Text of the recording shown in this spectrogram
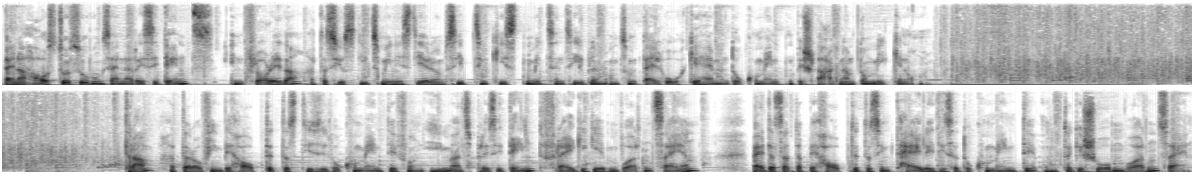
Bei einer Hausdurchsuchung seiner Residenz in Florida hat das Justizministerium 17 Kisten mit sensiblen und zum Teil hochgeheimen Dokumenten beschlagnahmt und mitgenommen. Trump hat daraufhin behauptet, dass diese Dokumente von ihm als Präsident freigegeben worden seien. Weiters hat er behauptet, dass ihm Teile dieser Dokumente untergeschoben worden seien.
